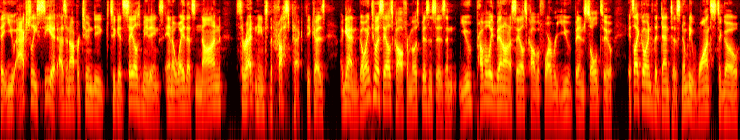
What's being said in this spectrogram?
that you actually see it as an opportunity to get sales meetings in a way that's non threatening to the prospect. Because again, going to a sales call for most businesses, and you've probably been on a sales call before where you've been sold to, it's like going to the dentist. Nobody wants to go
